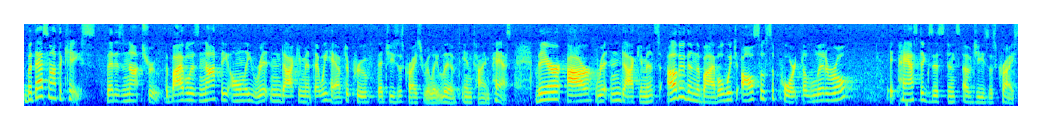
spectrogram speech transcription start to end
But that's not the case. That is not true. The Bible is not the only written document that we have to prove that Jesus Christ really lived in time past. There are written documents other than the Bible which also support the literal eh, past existence of Jesus Christ.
